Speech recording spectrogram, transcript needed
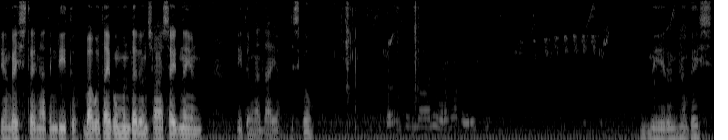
So yan guys, try natin dito. Bago tayo pumunta doon sa side na yun, dito na tayo. Let's go. Meron nga guys.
